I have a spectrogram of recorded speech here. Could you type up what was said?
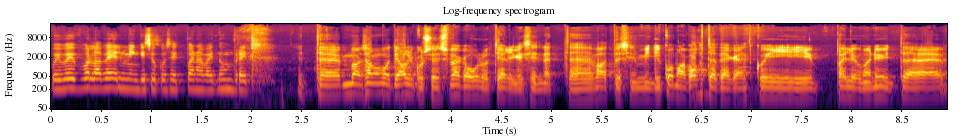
või võib-olla veel mingisuguseid põnevaid numbreid? et äh, ma samamoodi alguses väga hullult jälgisin, et äh, vaatasin mingi komakohtadega, et kui palju ma nüüd äh,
